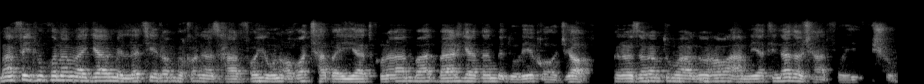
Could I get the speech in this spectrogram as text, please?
من فکر می‌کنم اگر ملت ایران بخوان از حرفای اون آقا تبعیت کنن باید برگردن به دوره قاجار. به نظرم تو مردم هم اهمیتی نداشت حرفای ایشون.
